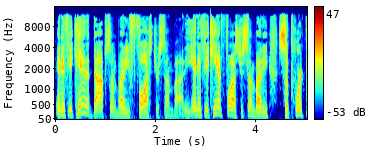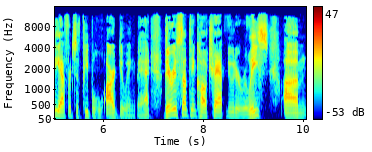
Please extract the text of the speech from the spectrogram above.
And if you can't adopt somebody, foster somebody. And if you can't foster somebody, support the efforts of people who are doing that. There is something called trap, neuter, release. Um,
